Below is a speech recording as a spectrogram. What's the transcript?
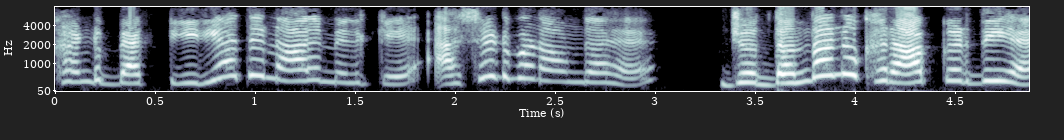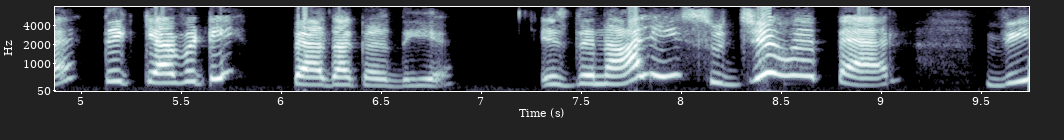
ਖੰਡ ਬੈਕਟੀਰੀਆ ਦੇ ਨਾਲ ਮਿਲ ਕੇ ਐਸਿਡ ਬਣਾਉਂਦਾ ਹੈ, ਜੋ ਦੰਦਾਂ ਨੂੰ ਖਰਾਬ ਕਰਦੀ ਹੈ ਤੇ ਕੈਵਿਟੀ ਪੈਦਾ ਕਰਦੀ ਹੈ। ਇਸ ਦੇ ਨਾਲ ਹੀ ਸੁੱਜੇ ਹੋਏ ਪੈਰ ਵੀ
